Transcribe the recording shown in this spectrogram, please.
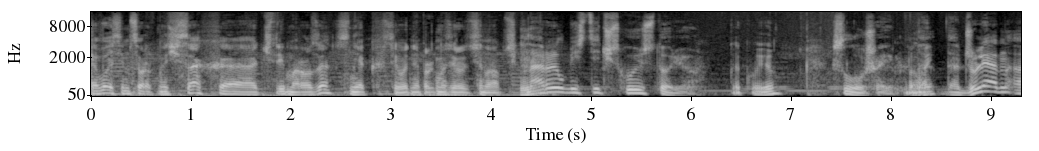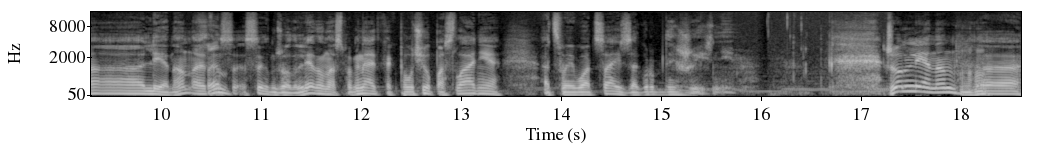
8.40 на часах, 4 мороза, снег сегодня прогнозируют синоптики. Нарыл мистическую историю. Какую? Слушай, Давай. да, да, Джулиан э, Леннон, это Сын? с- сын Джона Леннона, вспоминает, как получил послание от своего отца из загробной жизни. Джон Леннон, э,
